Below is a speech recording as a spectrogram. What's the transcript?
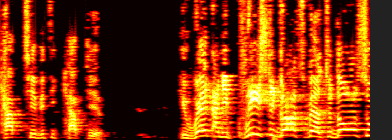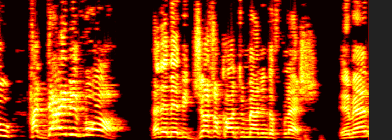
captivity captive. He went and he preached the gospel to those who had died before, that they may be judged according to man in the flesh. Amen?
